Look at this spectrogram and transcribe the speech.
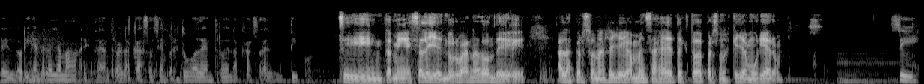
el origen de la llamada, está dentro de la casa, siempre estuvo dentro de la casa del tipo. Sí, también esa leyenda urbana donde a las personas le llegan mensajes de texto de personas que ya murieron. Sí,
